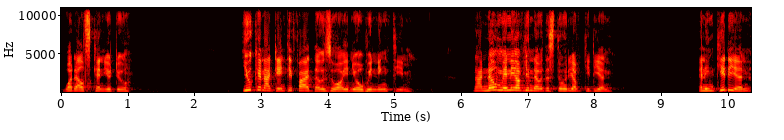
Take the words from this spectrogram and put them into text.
what else can you do? You can identify those who are in your winning team. Now, I know many of you know the story of Gideon. And in Gideon,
